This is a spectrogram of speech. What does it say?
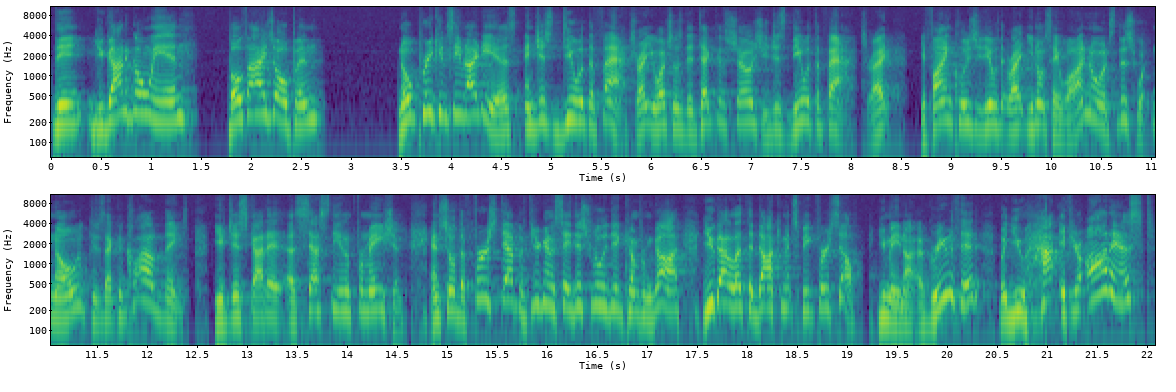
then you got to go in, both eyes open, no preconceived ideas, and just deal with the facts, right? You watch those detective shows, you just deal with the facts, right? You find clues, you deal with it, right? You don't say, well, I know it's this way. No, because that could cloud things. You just got to assess the information. And so the first step, if you're going to say this really did come from God, you got to let the document speak for itself. You may not agree with it, but you have, if you're honest,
